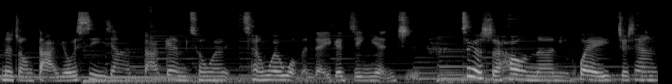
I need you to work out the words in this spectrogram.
那种打游戏一样，打 game 成为成为我们的一个经验值。这个时候呢，你会就像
